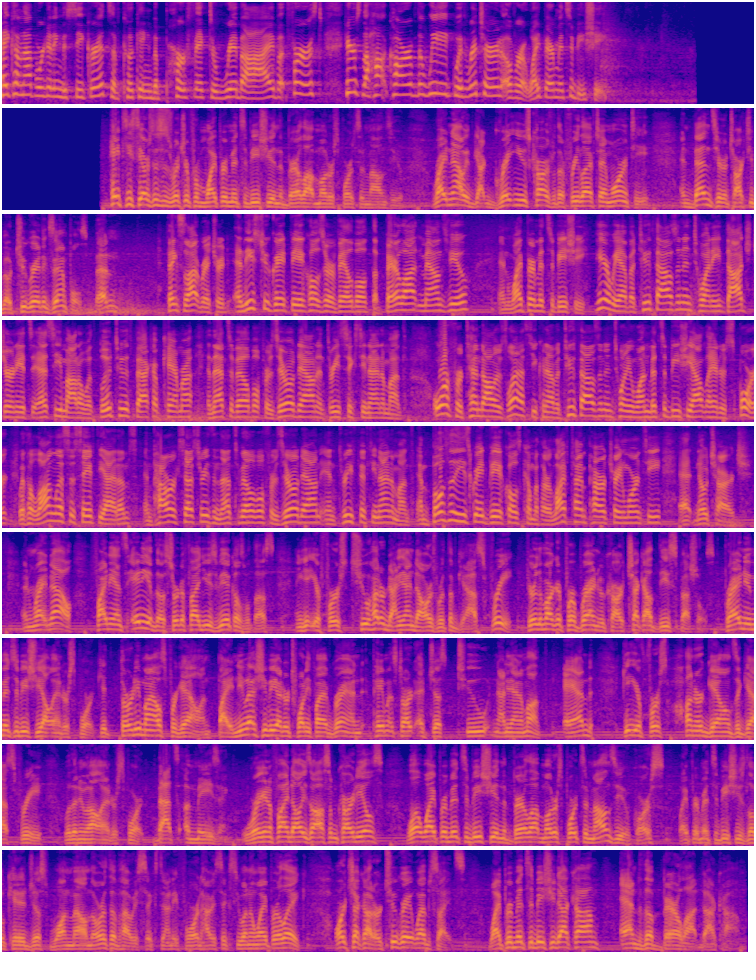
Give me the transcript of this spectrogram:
Hey, coming up, we're getting the secrets of cooking the perfect ribeye. But first, here's the hot car of the week with Richard over at White Bear Mitsubishi. Hey TCRs, this is Richard from White Bear Mitsubishi and the Bear Lot Motorsports in Mounds View. Right now we've got great used cars with a free lifetime warranty and Ben's here to talk to you about two great examples. Ben? Thanks a lot Richard. And these two great vehicles are available at the Bear Lot in Mounds View and White Bear Mitsubishi. Here we have a 2020 Dodge Journey. It's the SE model with Bluetooth backup camera, and that's available for zero down and 369 a month. Or for $10 less, you can have a 2021 Mitsubishi Outlander Sport with a long list of safety items and power accessories, and that's available for zero down and 359 a month. And both of these great vehicles come with our lifetime powertrain warranty at no charge. And right now, finance any of those certified used vehicles with us and get your first $299 worth of gas free. If you're in the market for a brand new car, check out these specials. Brand new Mitsubishi Outlander Sport. Get 30 miles per gallon. Buy a new SUV under 25 grand. Payments start at just 299 a month and get your first 100 gallons of gas free with a new Outlander Sport. That's amazing. We're gonna find all these awesome car deals? Well, at Bear Mitsubishi and the Bear Lot Motorsports in Mounds View, of course. Bear Mitsubishi is located just one mile north of Highway 694 and Highway 61 in Bear Lake. Or check out our two great websites, whitebearmitsubishi.com and thebearlot.com.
